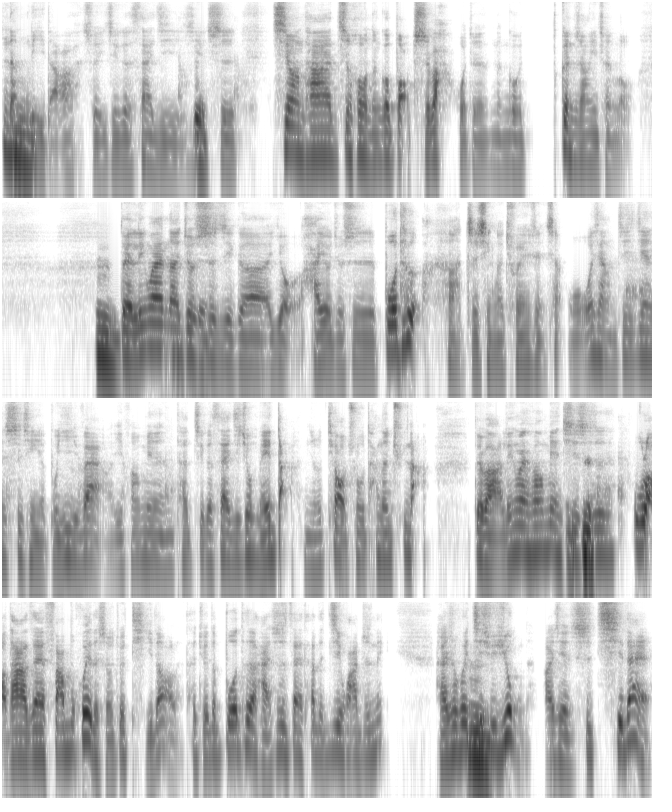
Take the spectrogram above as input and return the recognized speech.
能力的啊，所以这个赛季也是希望他之后能够保持吧，或者能够更上一层楼。嗯，对，另外呢，就是这个有，还有就是波特啊，执行了球员选项。我我想这件事情也不意外啊。一方面他这个赛季就没打，你说跳出他能去哪，对吧？另外一方面，其实乌老大在发布会的时候就提到了，他觉得波特还是在他的计划之内，还是会继续用的，而且是期待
